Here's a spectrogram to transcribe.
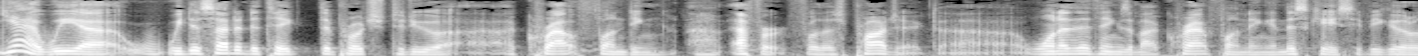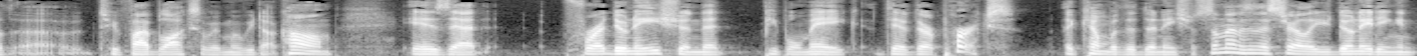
Yeah, we uh, we decided to take the approach to do a, a crowdfunding uh, effort for this project. Uh, one of the things about crowdfunding, in this case, if you go to, uh, to fiveblocksawaymovie.com, is that for a donation that people make, there, there are perks that come with the donation. Sometimes necessarily you're donating in,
